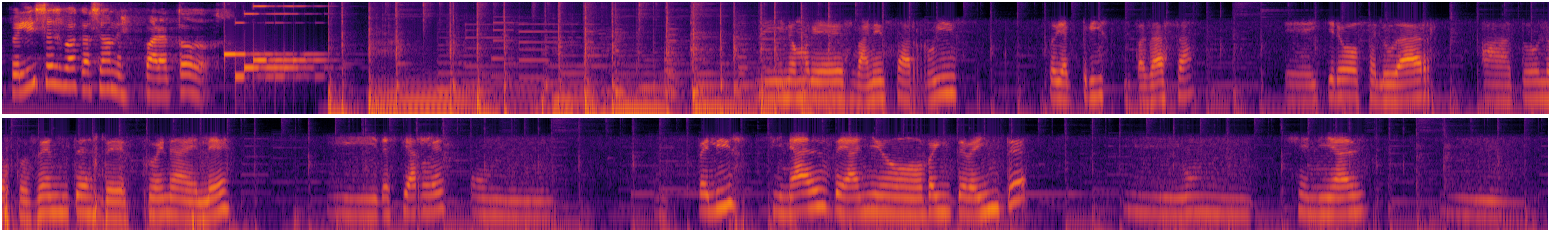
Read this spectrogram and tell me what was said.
Felices vacaciones para todos. Mi nombre es Vanessa Ruiz, soy actriz y payasa eh, y quiero saludar a todos los oyentes de Suena L y desearles un, feliz final de año 2020 y un genial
